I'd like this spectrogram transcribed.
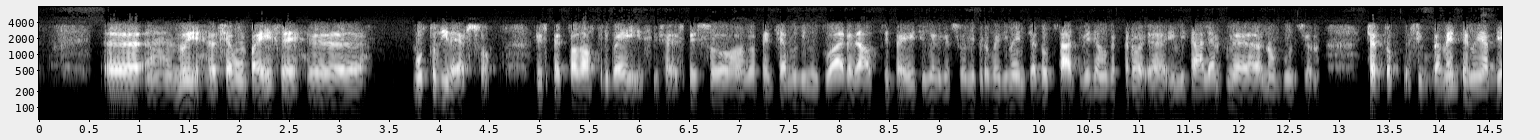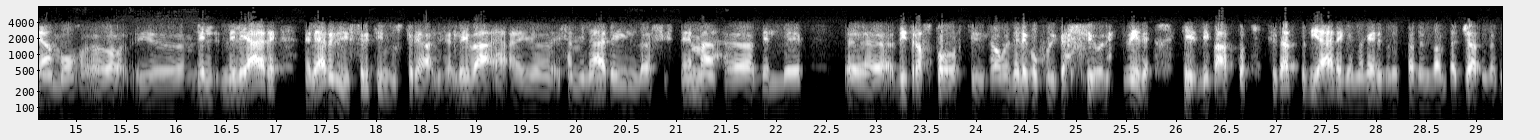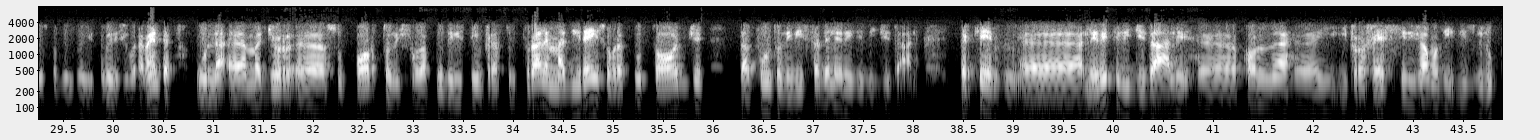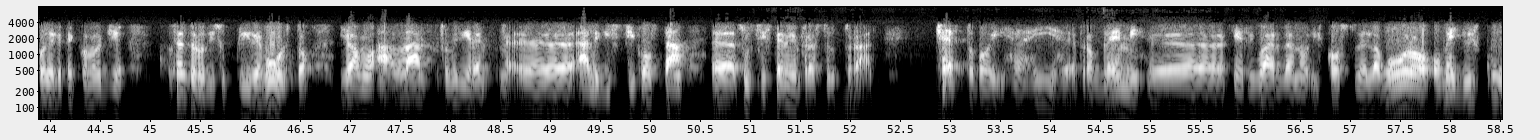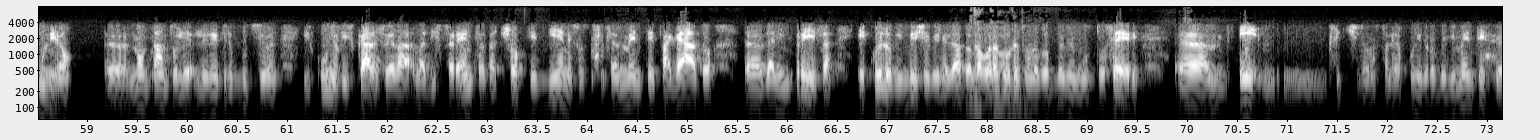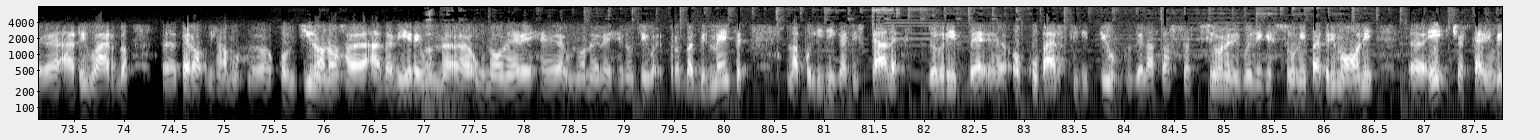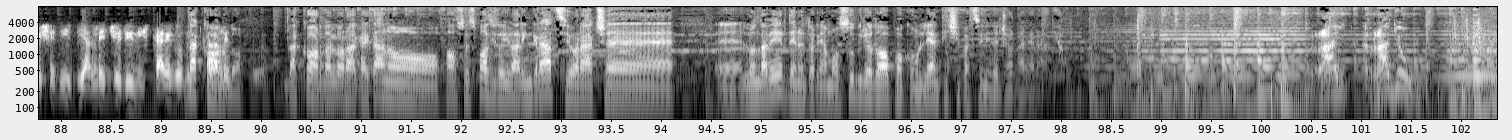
eh, noi siamo un paese eh, molto diverso rispetto ad altri paesi, cioè, spesso eh, pensiamo di mutuare da altri paesi quelli che sono i provvedimenti adottati, vediamo che però eh, in Italia eh, non funziona. Certo, sicuramente noi abbiamo eh, nel, nelle, aree, nelle, aree, dei distretti industriali, se lei va a, a esaminare il sistema eh, delle eh, dei trasporti, diciamo, delle comunicazioni, si vede che di fatto si tratta di aree che magari sono state svantaggiate da questo punto di vista, quindi sicuramente un eh, maggior eh, supporto diciamo, dal punto di vista infrastrutturale, ma direi soprattutto oggi dal punto di vista delle reti digitali, perché eh, le reti digitali eh, con eh, i processi diciamo, di, di, sviluppo delle tecnologie consentono di supplire molto diciamo, alla, dire, alle difficoltà sul sistema infrastrutturale. Certo poi eh, i eh, problemi eh, che riguardano il costo del lavoro, o meglio il cuneo, eh, non tanto le, le, retribuzioni, il cuneo fiscale, cioè la, la, differenza tra ciò che viene sostanzialmente pagato eh, dall'impresa e quello che invece viene dato al lavoratore sono problemi molto seri. Eh, e ci sono stati alcuni provvedimenti eh, al riguardo, eh, però diciamo, eh, continuano eh, ad avere un, eh, un, onere, eh, un, onere, notevole. Probabilmente la politica fiscale dovrebbe occuparsi di più della tassazione di quelli che sono i patrimoni e cercare invece di, di, alleggerire il carico fiscale. D'accordo, D'accordo. allora Gaetano Fausto Esposito io la ringrazio, ora c'è l'Onda Verde e noi torniamo subito dopo con le anticipazioni del giornale radio. Rai Radio 1.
